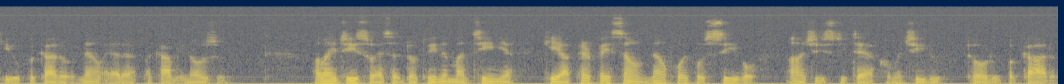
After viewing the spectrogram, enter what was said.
que o pecado não era pecaminoso. Além disso, essa doutrina mantinha que a perfeição não foi possível antes de ter cometido todo o pecado.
